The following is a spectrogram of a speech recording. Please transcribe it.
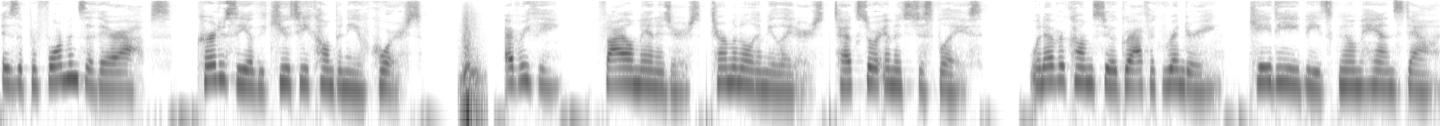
Is the performance of their apps, courtesy of the Qt company of course! Everything! File managers, terminal emulators, text or image displays! Whenever comes to a graphic rendering, KDE beats GNOME hands down!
